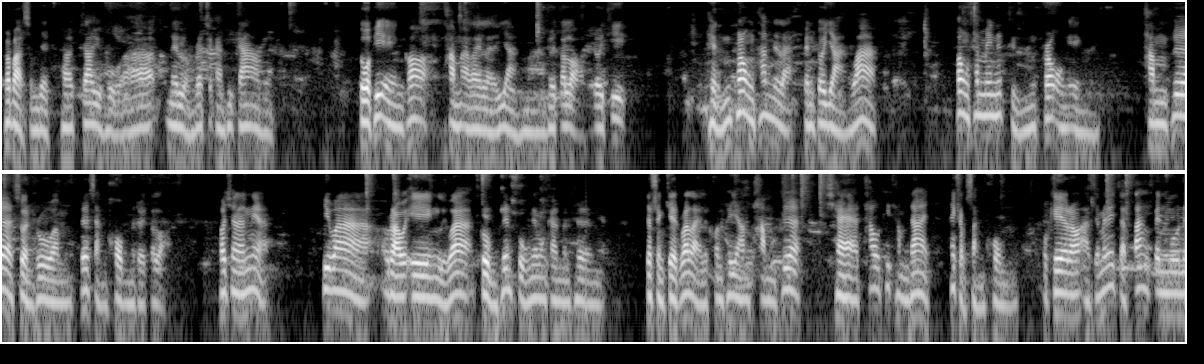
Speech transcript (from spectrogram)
พระบาทสมเด็จพระเจ้าอยู่หัวในหลวงรัชกาลที่9เนี่ยตัวพี่เองก็ทำอะไรหลายอย่างมาโดยตลอดโดยที่เห็นพระองค์ท่านนี่แหละ เป็นตัวอย่างว่าพระองค์ท่านไม่นึกถึงพระองค์เองเลย ทำเพื่อส่วนรวมเพื่อสังคมมาโดยตลอด เพราะฉะนั้นเนี่ยพี่ว่าเราเองหรือว่ากลุ่มเพื่อนฝูงในวงการบันเทิงเนี่ยจะสังเกตว่าหลายๆคนพยายามทำเพื่อแชร์เท่าที่ทำได้ให้กับสังคม โอเค เราอาจจะไม่ได้จัดตั้งเป็นมูล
